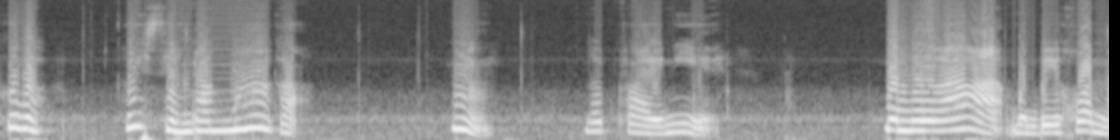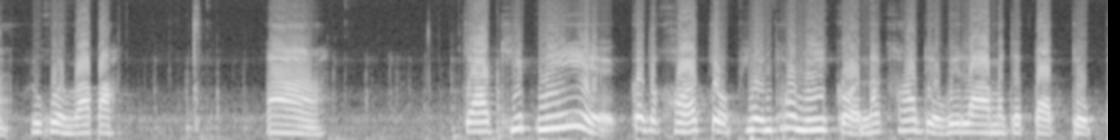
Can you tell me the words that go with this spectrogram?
คือแบบ เฮ้ย เสียงดังมากอะ่ะอืมรถไฟนี่เหมือนเนื้ออะเหมือนเบคอนอะทุกคนว่าปะอ่า จากคลิปนี้ก็จะขอจบเพียงเท่านี้ก่อนนะคะ เดี๋ยวเวลามันจะตัดจบไป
